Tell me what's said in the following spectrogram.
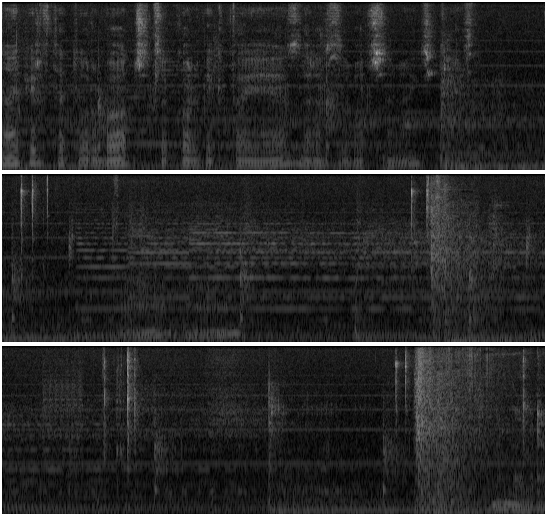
Najpierw te turbo, czy cokolwiek to jest. Zaraz zobaczymy, gdzie to jest. To, o. Dobra,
